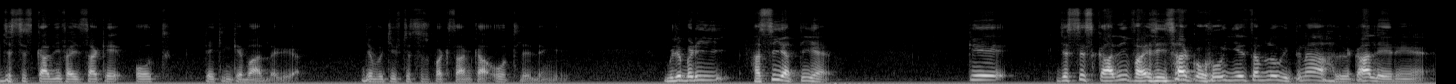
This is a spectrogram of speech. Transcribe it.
जस्टिस काजी फैसा के ओथ टेकिंग के बाद लगेगा, जब वो चीफ जस्टिस पाकिस्तान का ओथ ले लेंगे। मुझे बड़ी हँसी आती है कि जस्टिस कादी फायज ईसा को ये सब लोग इतना हल्का ले रहे हैं।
